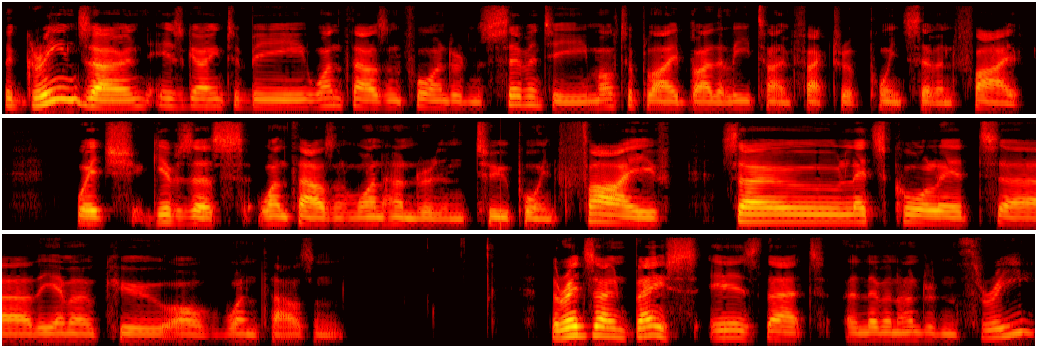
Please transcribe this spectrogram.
The green zone is going to be 1,470 multiplied by the lead time factor of 0.75, which gives us 1,102.5. So let's call it uh, the MOQ of 1,000. The red zone base is that 1103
